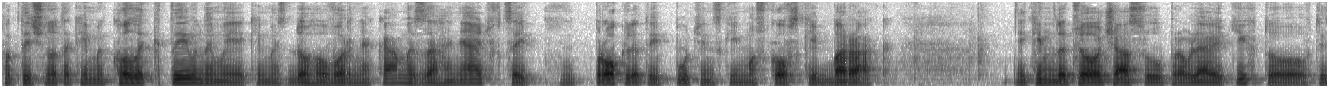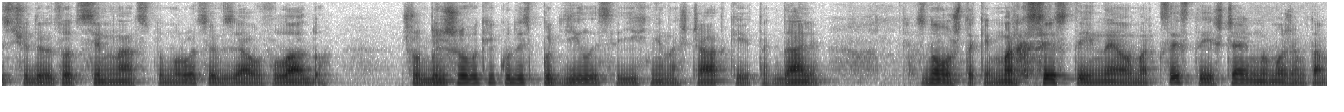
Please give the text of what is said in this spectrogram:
фактично такими колективними якимись договорняками заганяють в цей проклятий путінський московський барак, яким до цього часу управляють ті, хто в 1917 році взяв владу. Що більшовики кудись поділися, їхні нащадки і так далі. Знову ж таки, марксисти і неомарксисти, і ще ми можемо там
